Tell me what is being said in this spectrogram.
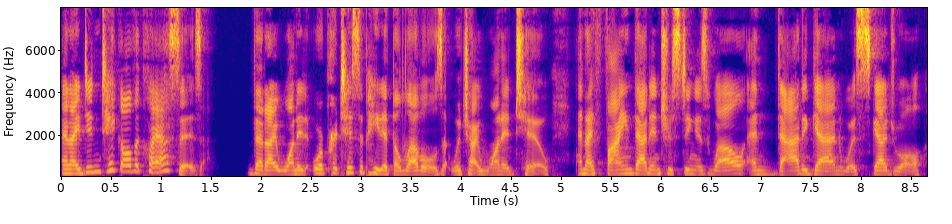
And I didn't take all the classes that I wanted or participate at the levels at which I wanted to. And I find that interesting as well. And that again was schedule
